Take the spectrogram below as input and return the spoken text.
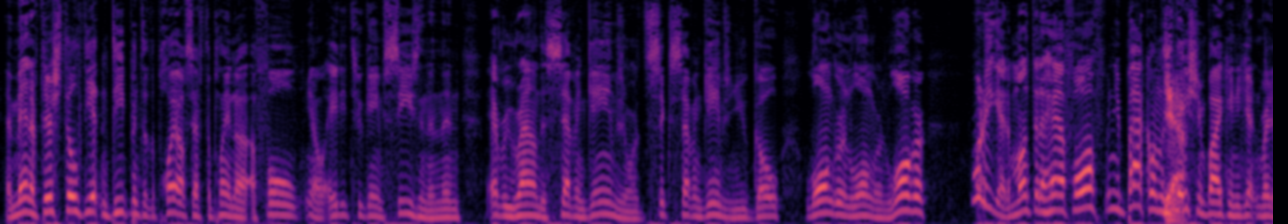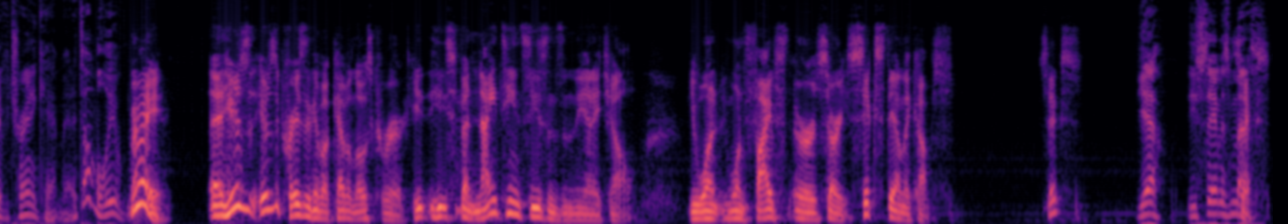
and man, if they're still getting deep into the playoffs after playing a, a, full, you know, 82 game season, and then every round is seven games or six, seven games, and you go longer and longer and longer, what do you get? A month and a half off, and you're back on the yeah. station bike, and you're getting ready for training camp, man. It's unbelievable, right? And here's here's the crazy thing about Kevin Lowe's career. He he spent 19 seasons in the NHL. He won he won five or sorry six Stanley Cups. Six. Yeah, he's same as Mess. Six.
